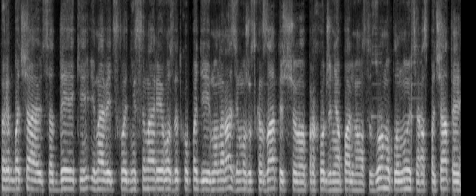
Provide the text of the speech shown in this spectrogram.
передбачаються деякі і навіть складні сценарії розвитку подій. Ну наразі можу сказати, що проходження опального сезону планується розпочати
